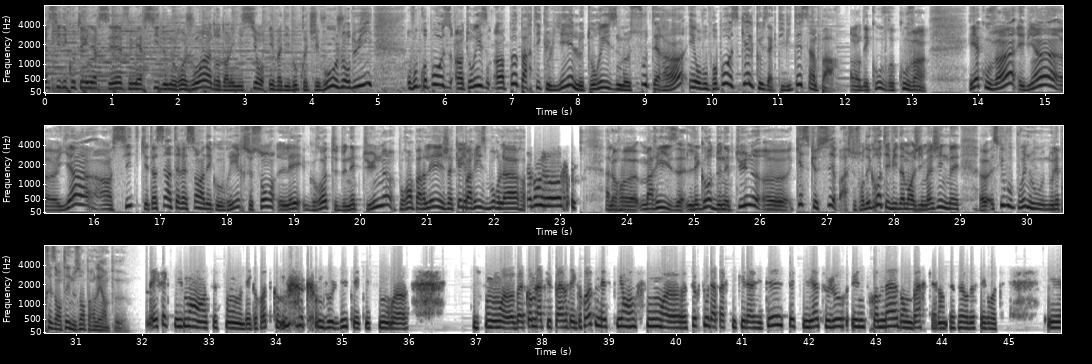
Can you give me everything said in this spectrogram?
Merci d'écouter une RCF et merci de nous rejoindre dans l'émission Évadez-vous près de chez vous. Aujourd'hui, on vous propose un tourisme un peu particulier, le tourisme souterrain, et on vous propose quelques activités sympas. On découvre Couvin. Et à Couvin, eh bien, euh, il y a un site qui est assez intéressant à découvrir. Ce sont les grottes de Neptune. Pour en parler, j'accueille Marise Bourlard. Bonjour. Alors, euh, Marise, les grottes de Neptune, euh, qu'est-ce que c'est? Bah, Ce sont des grottes, évidemment, j'imagine, mais est-ce que vous pouvez nous, nous les présenter, nous en parler un peu? Effectivement, ce sont des grottes, comme, comme vous le dites, et qui sont, euh, qui sont euh, bah, comme la plupart des grottes, mais ce qui en font euh, surtout la particularité, c'est qu'il y a toujours une promenade en barque à l'intérieur de ces grottes. Et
